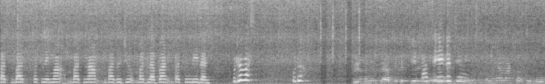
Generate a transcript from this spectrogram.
empat empat empat lima empat enam empat tujuh empat delapan empat sembilan udah mas udah Belum ini udah api kecil. Matiin kecil. ini- Ininya masuk dulu.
